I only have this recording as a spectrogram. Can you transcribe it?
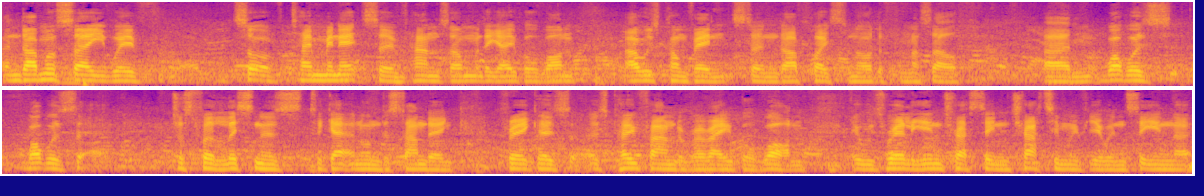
And I must say, with sort of 10 minutes of hands on with the Hable One, I was convinced and I placed an order for myself. Um, what was what was just for listeners to get an understanding, Freek, as, as co founder of Hable One, it was really interesting chatting with you and seeing that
